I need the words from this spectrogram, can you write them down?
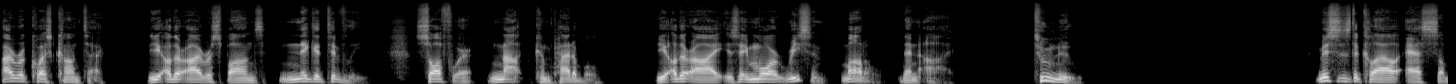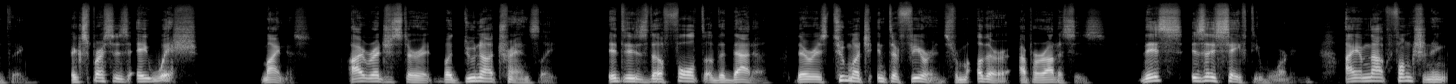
I request contact. The other I responds negatively. Software not compatible. The other I is a more recent model than I. Too new. Mrs. DeClow asks something, expresses a wish. Minus. I register it but do not translate. It is the fault of the data there is too much interference from other apparatuses. This is a safety warning. I am not functioning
